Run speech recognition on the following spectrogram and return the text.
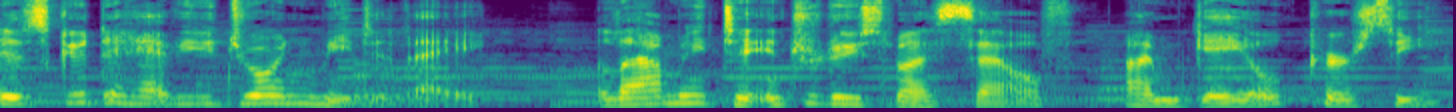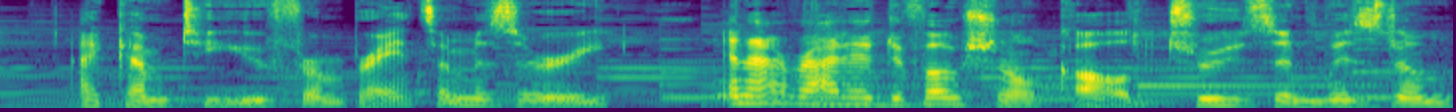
It is good to have you join me today. Allow me to introduce myself. I'm Gail Kersey. I come to you from Branson, Missouri, and I write a devotional called Truths and Wisdom,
